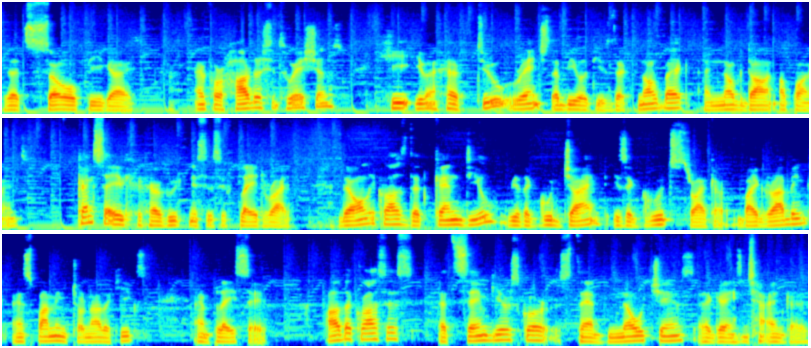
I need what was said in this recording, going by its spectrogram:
That's so OP guys. And for harder situations, he even have two ranged abilities that knock back and knock down opponents. Can't say he have weaknesses if played right, the only class that can deal with a good giant is a good striker by grabbing and spamming tornado kicks and play safe. Other classes at same gear score stand no chance against giant guys.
